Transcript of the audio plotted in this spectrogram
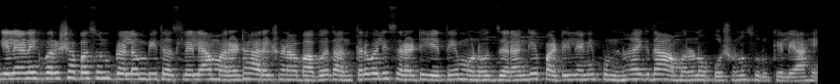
गेल्या अनेक वर्षापासून प्रलंबित असलेल्या मराठा आरक्षणाबाबत आंतरवली सराठी येथे मनोज जरांगे पाटील यांनी पुन्हा एकदा आमरण उपोषण सुरू केले आहे.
